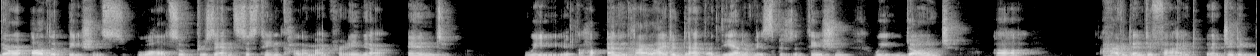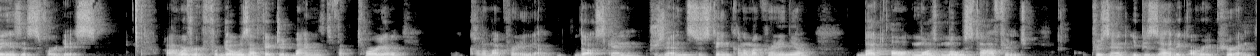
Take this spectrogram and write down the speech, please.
there are other patients who also present sustained chylomicronemia, and we and highlighted that at the end of this presentation, we don't uh, have identified a genetic basis for this. However, for those affected by multifactorial chylomicronemia, thus can present sustained chylomicronemia, but all, most, most often present episodic or recurrent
